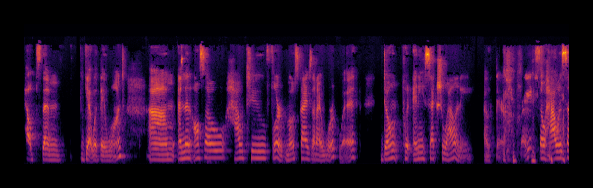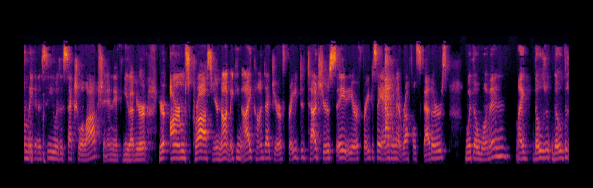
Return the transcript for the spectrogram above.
helps them get what they want. Um, and then also how to flirt. Most guys that I work with don't put any sexuality out there, right? so how is somebody going to see you as a sexual option if you have your your arms crossed, you're not making eye contact, you're afraid to touch, you're say you're afraid to say anything that ruffles feathers with a woman? Like those are those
